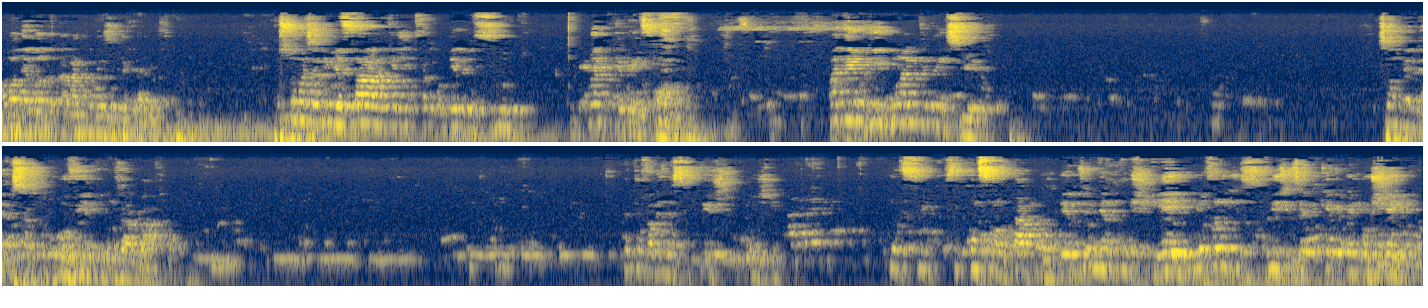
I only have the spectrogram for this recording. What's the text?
a uma demanda da natureza pecadora. Pastor, mas a Bíblia fala que a gente vai comer do fruto. Não é porque tem fome. Mas tem o rio, não é porque tem sede. São remessas do porvir que nos aguarda. Eu estou falando esse texto eu fui, fui confrontado por Deus, eu me angustiei. Eu vou lhes dizer por que eu me angustiei.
